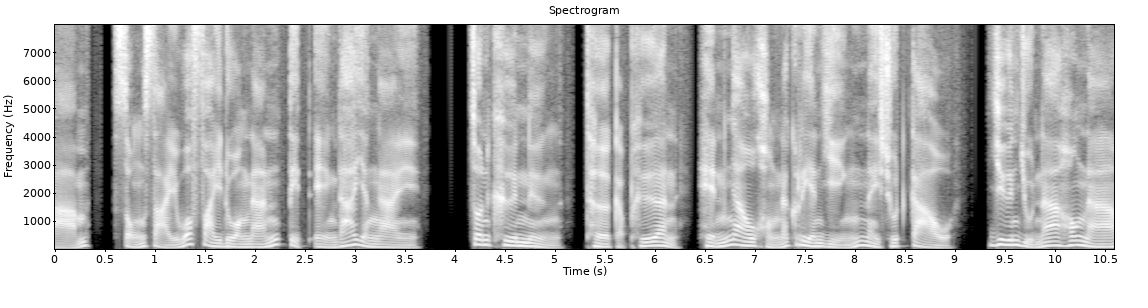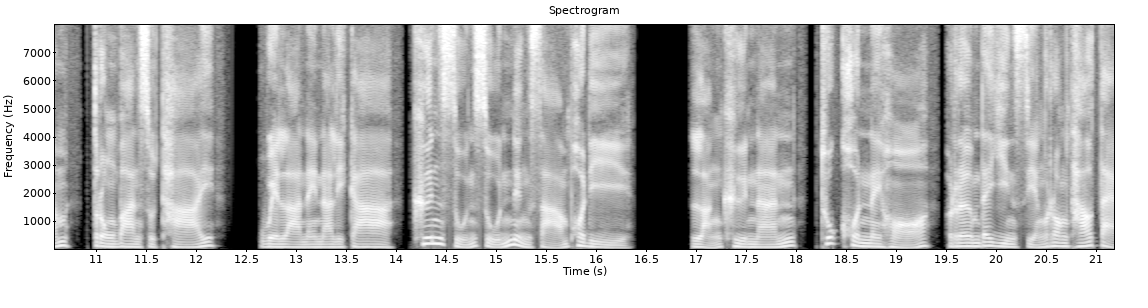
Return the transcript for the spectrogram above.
313 สงสัยว่าไฟดวงนั้นติดเองได้ยังไง จนคืนหนึ่ง เธอกับเพื่อน เห็นเงาของนักเรียนหญิงในชุดเก่า ยืนอยู่หน้าห้องน้ำตรงบานสุดท้าย เวลาในนาฬิกาขึ้น 0013 พอดี หลังคืนนั้น ทุกคนในหอเริ่มได้ยินเสียงรองเท้าแตะ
